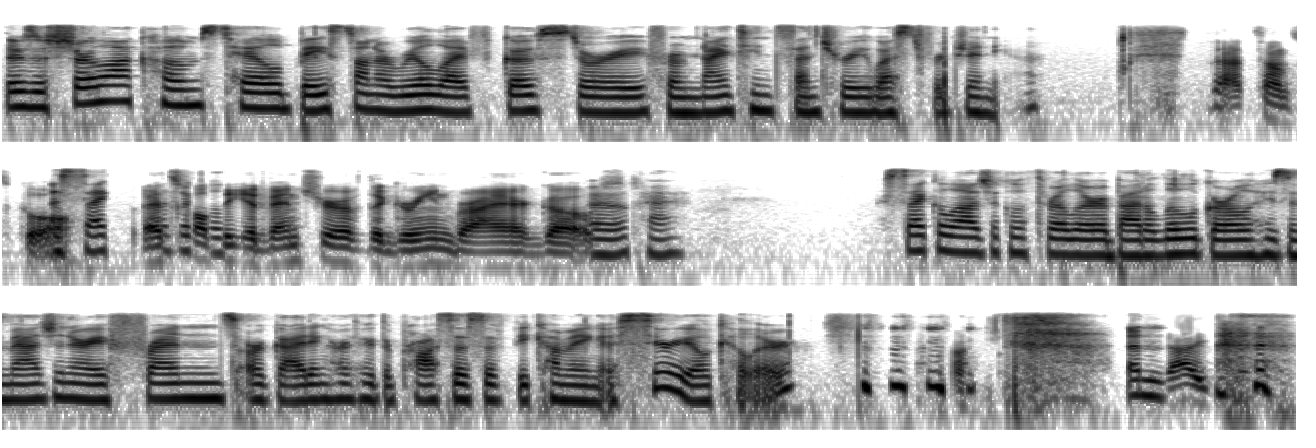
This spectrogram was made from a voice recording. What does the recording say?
There's a Sherlock Holmes tale based on a real life ghost story from 19th century West Virginia. That sounds cool. A That's called The Adventure of the Greenbrier Ghost. Oh, okay. A psychological thriller about a little girl whose imaginary friends are guiding her through the process of becoming a serial killer. and Yikes.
